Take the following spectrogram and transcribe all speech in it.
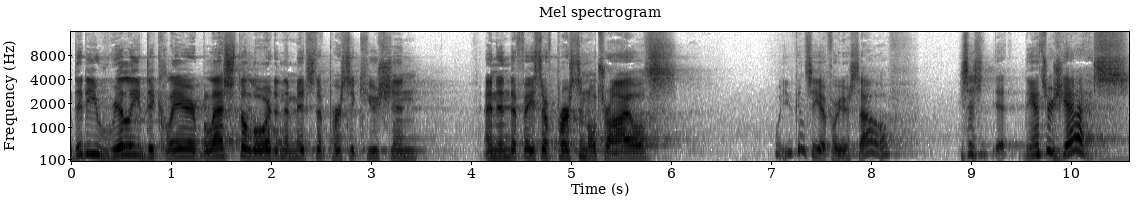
Did he really declare, Bless the Lord in the midst of persecution and in the face of personal trials? Well, you can see it for yourself. He says, The answer is yes.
